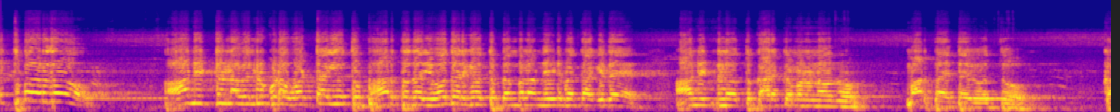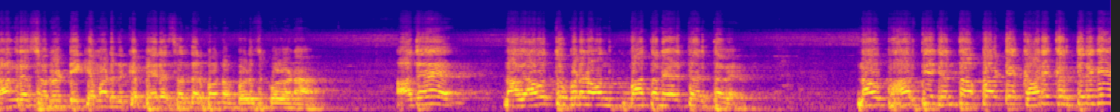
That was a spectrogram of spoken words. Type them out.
ಎತ್ತಬಾರದು. ಆ ನಿಟ್ಟಿನಲ್ಲಿ ನಾವೆಲ್ಲರೂ ಕೂಡ ಒಟ್ಟಾಗಿ ಇವತ್ತು ಭಾರತದ ಯೋಧರಿಗೆ ಇವತ್ತು ಬೆಂಬಲ ನೀಡಬೇಕಾಗಿದೆ. ಆ ನಿಟ್ಟಿನಲ್ಲಿ ಇವತ್ತು ಕಾರ್ಯಕ್ರಮವನ್ನು ನಾವು ಮಾಡ್ತಾ ಇದ್ದೇವೆ ಇವತ್ತು. ಕಾಂಗ್ರೆಸ್ ಅವರು ಟೀಕೆ ಮಾಡೋದಕ್ಕೆ ಬೇರೆ ಸಂದರ್ಭವನ್ನು ಬಳಸ್ಕೊಳ್ಳೋಣ. ಆದರೆ ನಾವು ಯಾವತ್ತೂ ಕೂಡ ಒಂದು ಮಾತನ್ನ ಹೇಳ್ತಾ ಇರ್ತೇವೆ. ನಾವು ಭಾರತೀಯ ಜನತಾ ಪಾರ್ಟಿಯ ಕಾರ್ಯಕರ್ತರಿಗೆ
